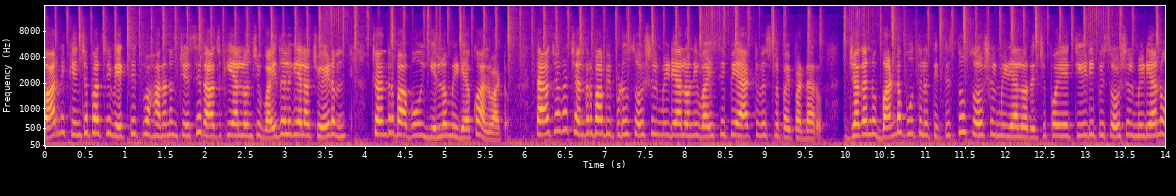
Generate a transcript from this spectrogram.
వారిని కించపరిచి వ్యక్తిత్వ హననం చేసి రాజకీయాల్లోంచి వైదొలిగేలా చేయడం చంద్రబాబు ఎల్లో మీడియాకు అలవాటు. తాజాగా చంద్రబాబు ఇప్పుడు సోషల్ మీడియాలోని వైసీపీ యాక్టివిస్టులపై పడ్డారు. జగన్ను బండబూతులు తిట్టిస్తూ సోషల్ మీడియాలో రెచ్చిపోయే టీడీపీ సోషల్ మీడియాను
